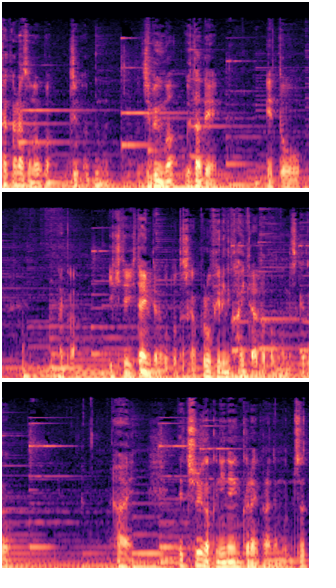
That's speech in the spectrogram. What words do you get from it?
だからその自分は歌でえっとなんか生きていきたいみたいなことを確かプロフィールに書いてあったと思うんですけどはい。で中学2年くらいからねもうずっと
